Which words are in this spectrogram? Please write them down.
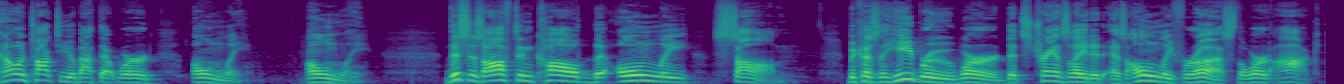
And I want to talk to you about that word only. Only. This is often called the only psalm because the Hebrew word that's translated as only for us, the word ak,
